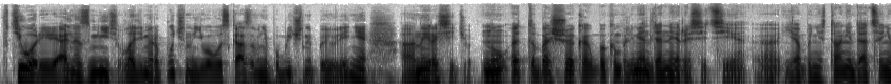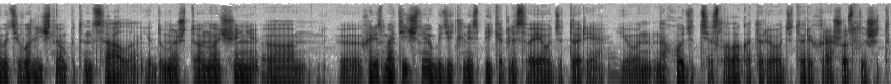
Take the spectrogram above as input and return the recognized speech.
в теории реально заменить Владимира Путина, его высказывание, публичное появление э, нейросетью? Ну, это большой как бы комплимент для нейросети. Э, я бы не стал недооценивать его личного потенциала. Я думаю, что он очень харизматичный и убедительный спикер для своей аудитории. И он находит те слова, которые аудитория хорошо слышит.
